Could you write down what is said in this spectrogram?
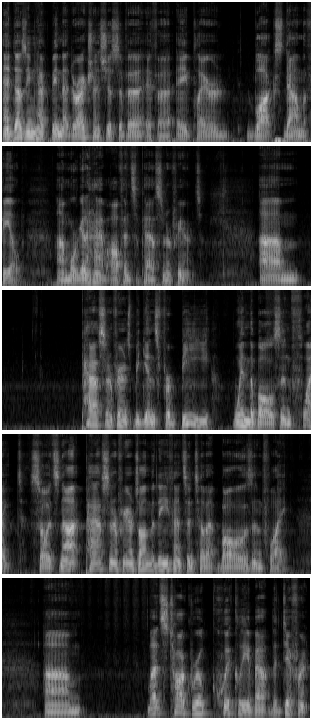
and it doesn't even have to be in that direction. It's just if a if a A player blocks down the field, um, we're going to have offensive pass interference. Um, pass interference begins for B when the ball's in flight. So it's not pass interference on the defense until that ball is in flight. Um, let's talk real quickly about the different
